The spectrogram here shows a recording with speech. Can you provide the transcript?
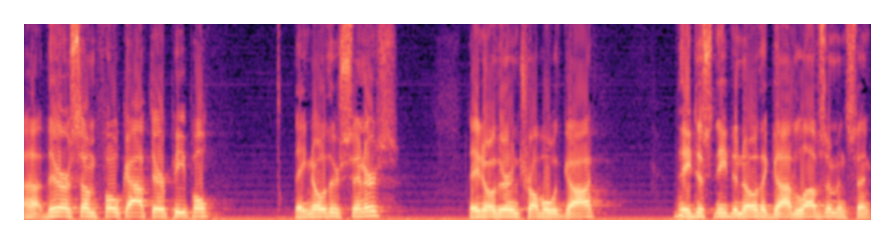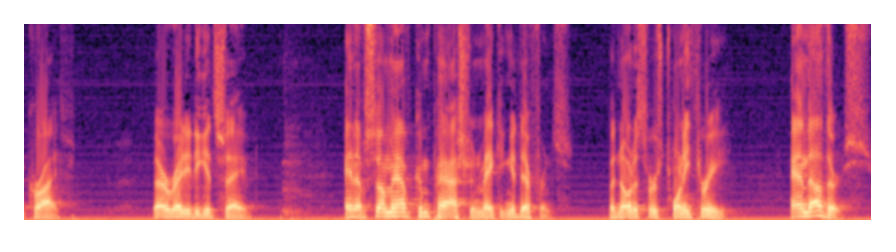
Uh, there are some folk out there, people, they know they're sinners, they know they're in trouble with God. They just need to know that God loves them and sent Christ. They're ready to get saved. And if some have compassion, making a difference. But notice verse 23 and others.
